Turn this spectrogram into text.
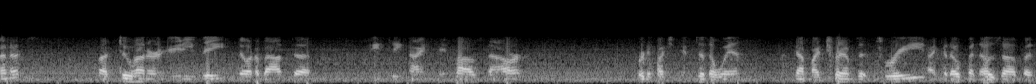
minutes, about 280 feet, doing about uh, 18, 19 miles an hour, pretty much into the wind. I've got my trims at three. I could open those up and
